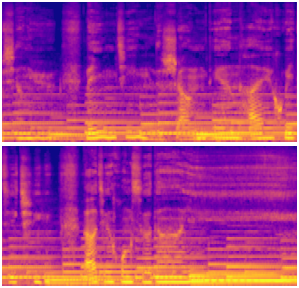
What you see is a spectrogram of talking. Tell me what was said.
相遇，宁静的商店还会记起那件黄色大衣，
